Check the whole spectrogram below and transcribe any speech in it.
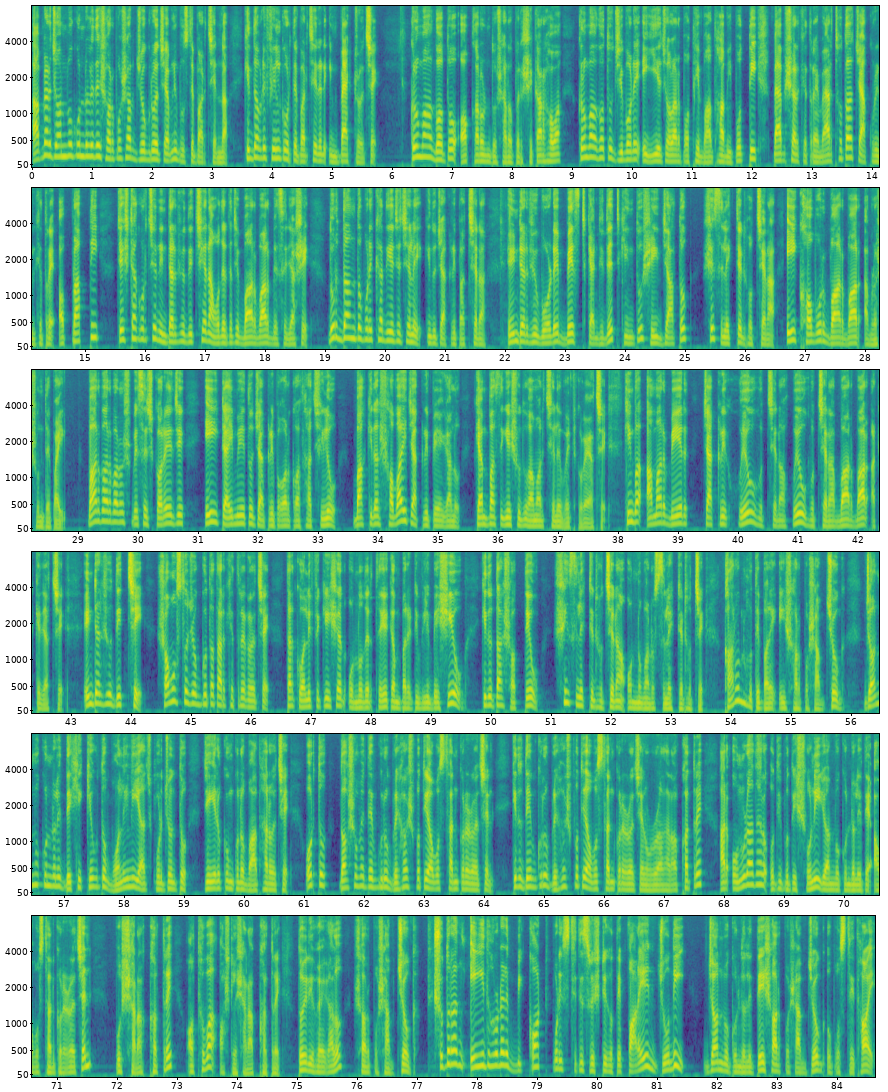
আপনার জন্মকুণ্ডলীতে সর্পসাপ যোগ রয়েছে আপনি বুঝতে পারছেন না, কিন্তু আপনি ফিল করতে পারছেন এর ইম্প্যাক্ট রয়েছে। ক্রমাগত অকারণ দোষারোপের শিকার হওয়া, ক্রমাগত জীবনে এগিয়ে চলার পথে বাধা, বিপত্তি, ব্যবসার ক্ষেত্রে ব্যর্থতা, চাকরির ক্ষেত্রে অপ্রাপ্তি, চেষ্টা করছেন ইন্টারভিউ দিচ্ছেন, আমাদের কাছে বারবার মেসেজ আসে। দুর্দান্ত পরীক্ষা দিয়েছে ছেলে, কিন্তু চাকরি পাচ্ছে না। ইন্টারভিউ বোর্ডে বেস্ট ক্যান্ডিডেট কিন্তু সেই জাতক, সে সিলেক্টেড হচ্ছে না। এই খবর বারবার আমরা শুনতে পাই। বারবার মানুষ মেসেজ করে যে, এই টাইমে তো চাকরি পাওয়ার কথা ছিল, বাকিরা সবাই চাকরি পেয়ে গেল ক্যাম্পাসিংয়ে শুধু আমার ছেলে ওয়েট করে আছে। কিংবা, আমার মেয়ের চাকরি হয়েও হচ্ছে না, হয়েও হচ্ছে না, বারবার আটকে যাচ্ছে। ইন্টারভিউ দিচ্ছে, সমস্ত যোগ্যতা তার ক্ষেত্রে রয়েছে। তার কোয়ালিফিকেশন অন্যদের থেকে কম্পারেটিভলি বেশিও, কিন্তু তা সত্ত্বেও সে সিলেক্টেড হচ্ছে না, অন্য মানুষ সিলেক্টেড হচ্ছে। কারণ হতে পারে এই সর্পসাপ যোগ। জন্মকুণ্ডলী দেখে কেউ তো বলেনি আজ পর্যন্ত যে এরকম কোনো বাধা রয়েছে। ওর তো দশমে দেবগুরু বৃহস্পতি অবস্থান করে রয়েছেন। কিন্তু দেবগুরু বৃহস্পতি অবস্থান করে রয়েছেন অনুরাধা নক্ষত্রে আর অনুরাধার অধিপতি শনি জন্মকুণ্ডলীতে অবস্থান করে রয়েছেন পুষ্যা নক্ষত্রে অথবা অশ্লেষা নক্ষত্রে। তৈরি হয়ে গেল সর্পসাপ যোগ। সুতরাং এই ধরনের বিকট পরিস্থিতি সৃষ্টি হতে পারে যদি জন্মকুণ্ডলীতে সর্পসাপ যোগ উপস্থিত হয়।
